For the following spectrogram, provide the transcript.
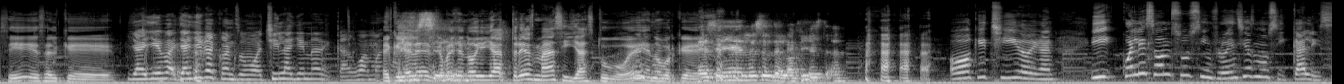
Sí, es el que. Ya lleva, ya llega con su mochila llena de caguamas. El que ya le Sí. me dicen, oye, ya tres más y ya estuvo, ¿eh? No, porque. Sí, él es el de la fiesta. Oh, qué chido, oigan. ¿Y cuáles son sus influencias musicales?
